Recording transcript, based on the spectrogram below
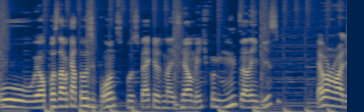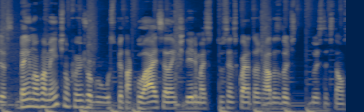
O, eu apostava 14 pontos para os Packers, mas realmente foi muito além disso. Aaron Rodgers, bem novamente, não foi um jogo espetacular, excelente dele, mas 240 jardas, dois, dois touchdowns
